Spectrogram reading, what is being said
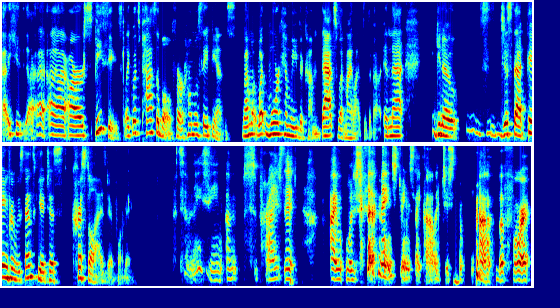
uh, uh, uh, our species, like what's possible for Homo sapiens. What, what more can we become? That's what my life is about. And that, you know, just that thing from Uspensky, it just crystallized it for me. That's amazing. I'm surprised that I was a mainstream psychologist uh, before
